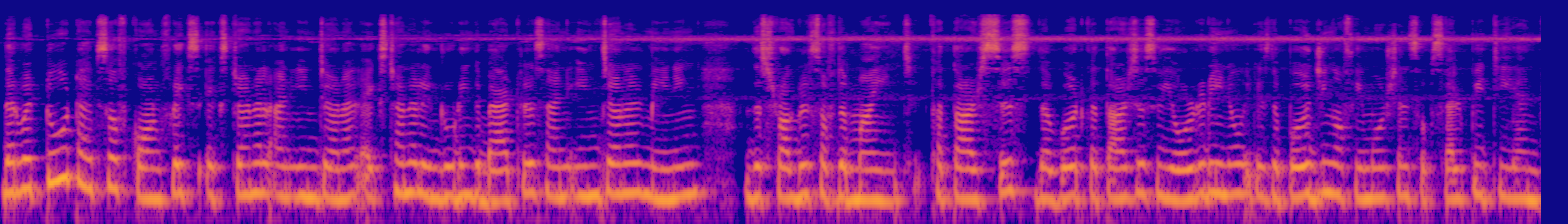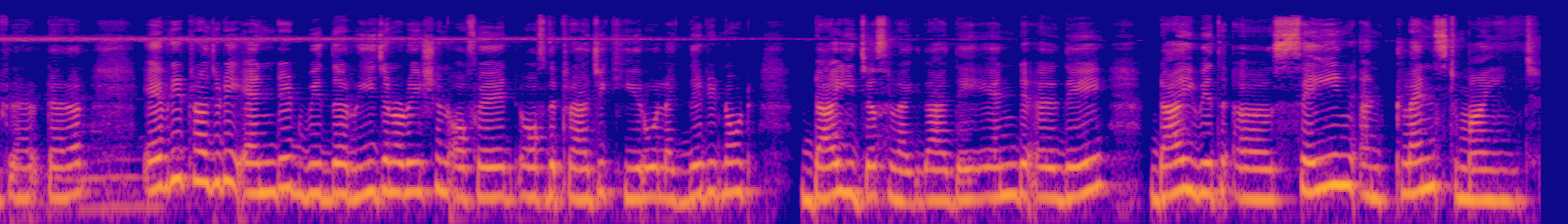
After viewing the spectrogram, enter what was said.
there were two types of conflicts external and internal. External including the battles and internal meaning the struggles of the mind. Catharsis the word catharsis we already know. It is the purging of emotions of self-pity and terror. Every tragedy ended with the regeneration of a of the tragic hero. Like they did not die just like that. They end uh, they die with a sane and cleansed mind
